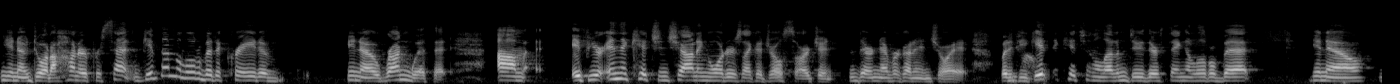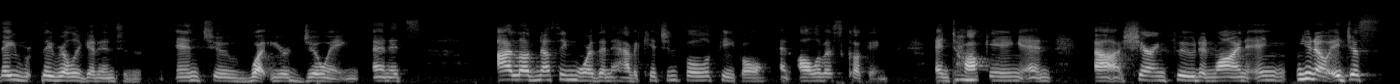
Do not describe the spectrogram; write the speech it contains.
you know, do it 100%, give them a little bit of creative, you know, run with it. Um, if you're in the kitchen shouting orders like a drill sergeant, they're never going to enjoy it. But if you get in the kitchen and let them do their thing a little bit, you know, they they really get into into what you're doing, and it's. I love nothing more than to have a kitchen full of people and all of us cooking and mm-hmm. talking mm-hmm. and uh, sharing food and wine, and you know, it just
